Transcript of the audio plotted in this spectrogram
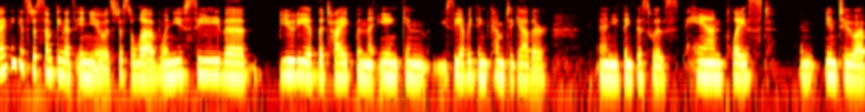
I think it's just something that's in you. It's just a love. When you see the beauty of the type and the ink and you see everything come together and you think this was hand placed and into a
